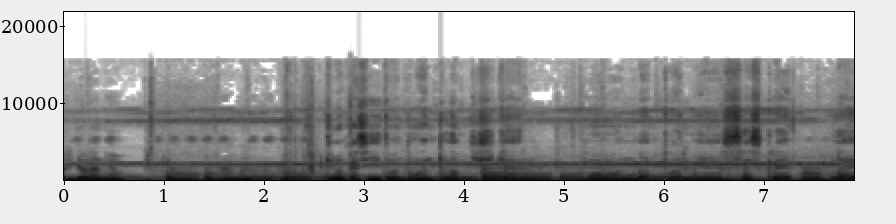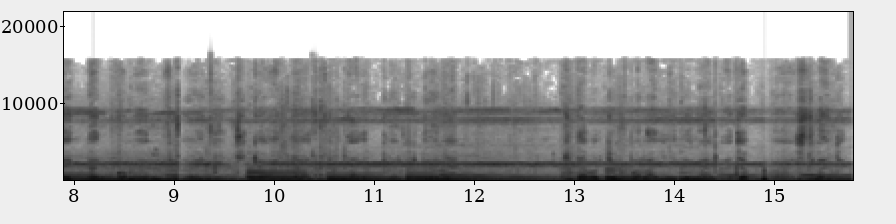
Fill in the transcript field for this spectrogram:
Cari jalan yang aman teman-teman. Terima kasih teman-teman telah menyaksikan. Mohon bantuannya subscribe, like, dan komen video ini jika Anda tertarik dengan videonya. Kita berjumpa lagi dengan ajab selanjutnya.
